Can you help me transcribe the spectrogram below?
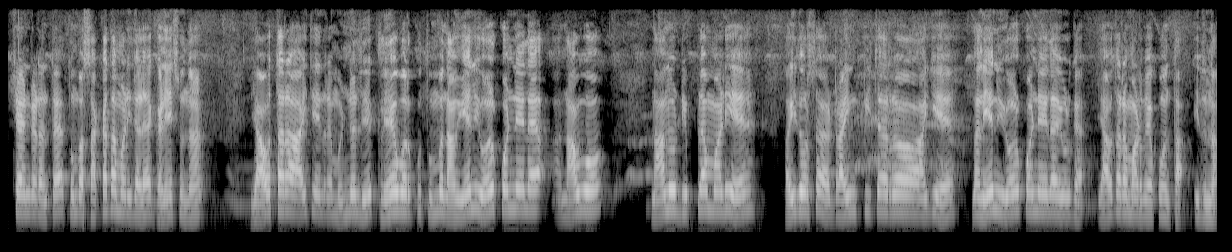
ಸ್ಟ್ಯಾಂಡರ್ಡ್ ಅಂತೆ. ತುಂಬ ಸಖತ ಮಾಡಿದ್ದಾಳೆ ಗಣೇಶನ. ಯಾವ ಥರ ಆಯ್ತು ಅಂದರೆ ಮಣ್ಣಲ್ಲಿ ಕ್ಲೇ ವರ್ಕು ತುಂಬ ನಾವು ಏನು ಹೇಳ್ಕೊಂಡೇ ಇಲ್ಲ. ನಾವು, ನಾನು ಡಿಪ್ಲೊಮ್ ಮಾಡಿ ಐದು ವರ್ಷ ಡ್ರಾಯಿಂಗ್ ಟೀಚರ್ ಆಗಿ ನಾನು ಏನು ಹೇಳ್ಕೊಂಡೇ ಇಲ್ಲ ಇವಳಿಗೆ. ಯಾವ ಥರ ಮಾಡಬೇಕು ಅಂತ ಇದನ್ನು.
